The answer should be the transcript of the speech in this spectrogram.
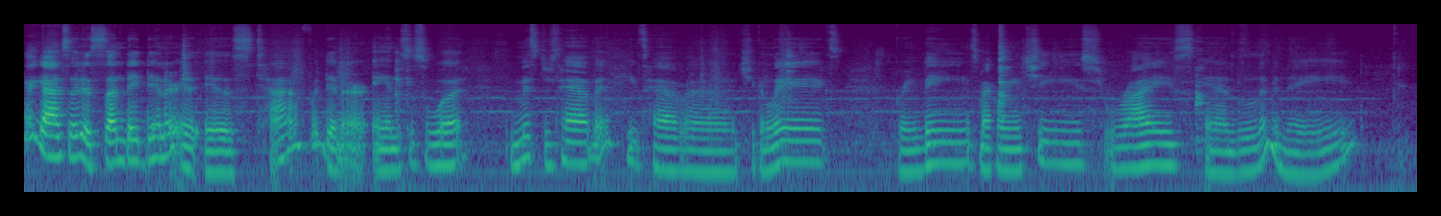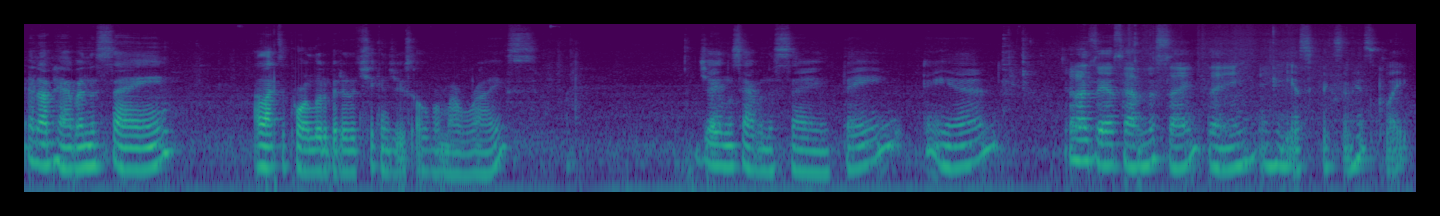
Hey guys, so it is Sunday dinner. It is time for dinner, and this is what Mister's having. He's having chicken legs, green beans, macaroni and cheese, rice, and lemonade. And I'm having the same. I like to pour a little bit of the chicken juice over my rice. Jalen's having the same thing, and and Isaiah's having the same thing, and he is fixing his plate.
